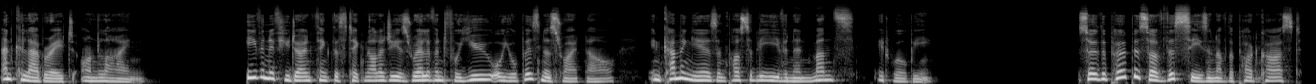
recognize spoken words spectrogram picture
and collaborate online. Even if you don't think this technology is relevant for you or your business right now, in coming years and possibly even in months, it will be. So, the purpose of this season of the podcast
